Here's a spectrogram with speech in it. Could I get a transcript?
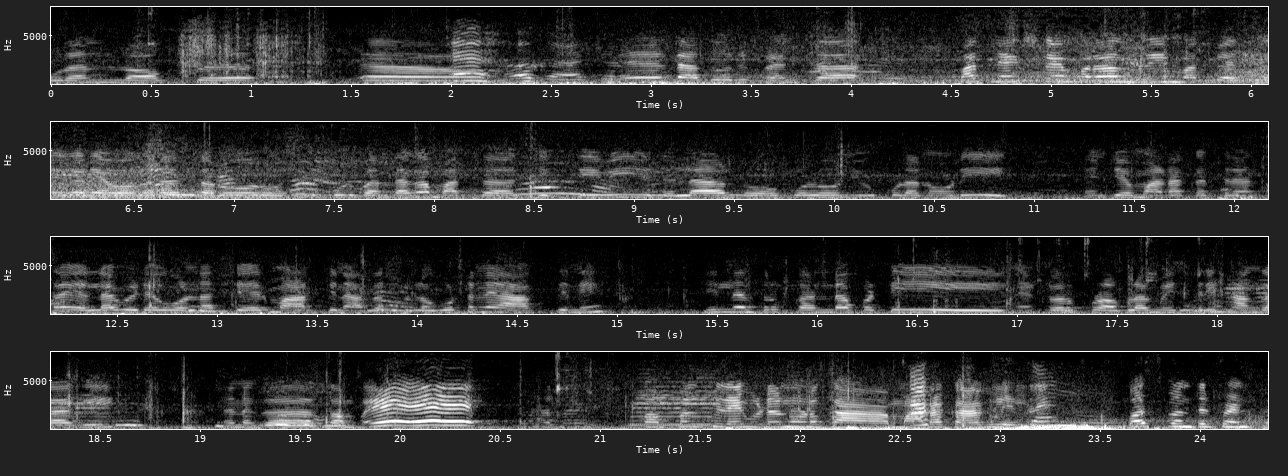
ಊರನ್ ಬ್ಲಾಗ್ಸ್ ಆ್ಯಂಡ್ ಅದು ರೀ ಫ್ರೆಂಡ್ಸ ಮತ್ತು ನೆಕ್ಸ್ಟ್ ಟೈಮ್ ಬರೋಣ್ರಿ ಮತ್ತು ಬೇಸಿಗೆಗಾರ ಯಾವಾಗ ತರೋ ಕೂಡ ಬಂದಾಗ ಮತ್ತೆ ಸಿಗ್ತೀವಿ. ಇಲ್ಲೆಲ್ಲ ಲೋಗಳು ನೀವು ಕೂಡ ನೋಡಿ ಎಂಜಾಯ್ ಮಾಡಕತ್ತೀರ ಅಂತ ಎಲ್ಲ ವಿಡಿಯೋಗಳನ್ನ ಶೇರ್ ಮಾಡ್ತೀನಿ. ಆದಷ್ಟು ಲಘುಟನೆ ಹಾಕ್ತೀನಿ. ಇಲ್ಲಂತೂ ಕಂಡಪಟ್ಟಿ ನೆಟ್ವರ್ಕ್ ಪ್ರಾಬ್ಲಮ್ ಐತ್ರಿ. ಹಾಗಾಗಿ ನನಗೆ ಕಂಪ ಏ ಕಂಪಲ್ಸರಿ ವಿಡಿಯೋ ನೋಡೋಕೆ ಮಾಡೋಕ್ಕಾಗಲಿಲ್ಲ ಬಸ್ ಬಂತು ಫ್ರೆಂಡ್ಸ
